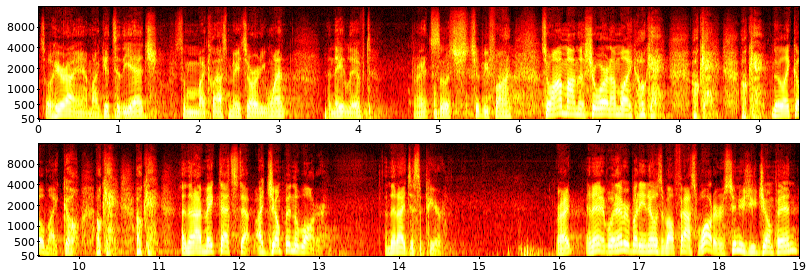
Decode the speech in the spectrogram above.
So here I am. I get to the edge. Some of my classmates already went, and they lived, right? So it should be fine. So I'm on the shore, and I'm like, okay, okay, okay. They're like, go, Mike, go. Okay, okay. And then I make that step. I jump in the water, and then I disappear right? And what everybody knows about fast water, as soon as you jump in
